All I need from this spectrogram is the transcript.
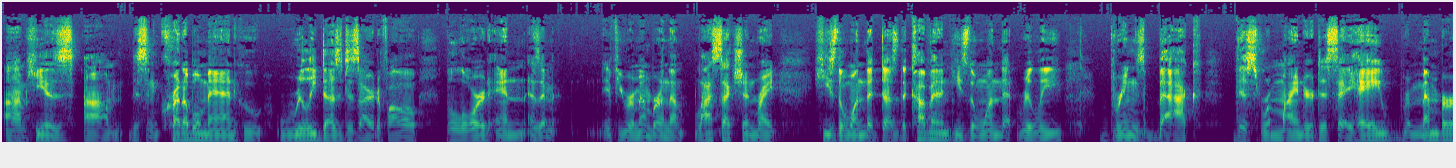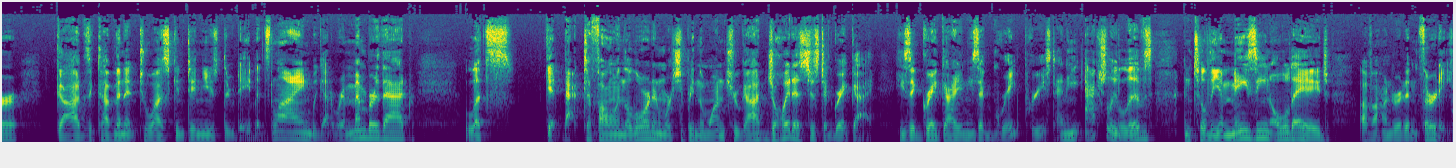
Um, he is um, this incredible man who really does desire to follow the Lord. And as I'm, if you remember in the last section, right, he's the one that does the covenant. He's the one that really brings back this reminder to say, hey, remember God's covenant to us continues through David's line. We got to remember that. Let's get back to following the Lord and worshiping the one true God. Jehoiada is just a great guy. He's a great guy and he's a great priest. And he actually lives until the amazing old age of 130.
